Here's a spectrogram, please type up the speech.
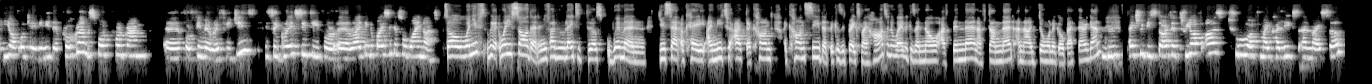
idea of okay, we need a program, a sport program uh, for female refugees. It's a great city for uh, riding a bicycle, so why not? So when you when you saw that and you felt related to those women, you said, "Okay, I need to act. I can't I can't see that because it breaks my heart in a way because I know I've been there and I've done that, and I don't want to go back there again." Mm-hmm. Actually, we started three of us, two of my colleagues and myself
